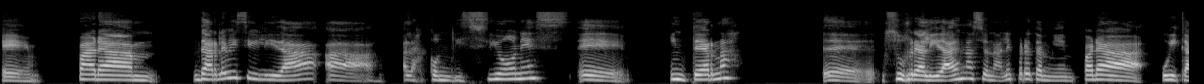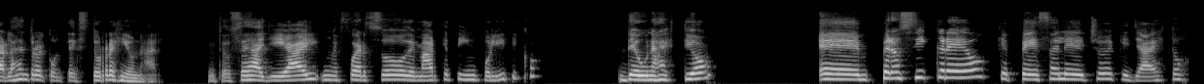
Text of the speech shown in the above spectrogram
Eh, para mm, darle visibilidad a, a las condiciones eh, internas, sus realidades nacionales, pero también para ubicarlas dentro del contexto regional. Entonces allí hay un esfuerzo de marketing político, de una gestión eh, pero sí creo que pesa el hecho de que ya estos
